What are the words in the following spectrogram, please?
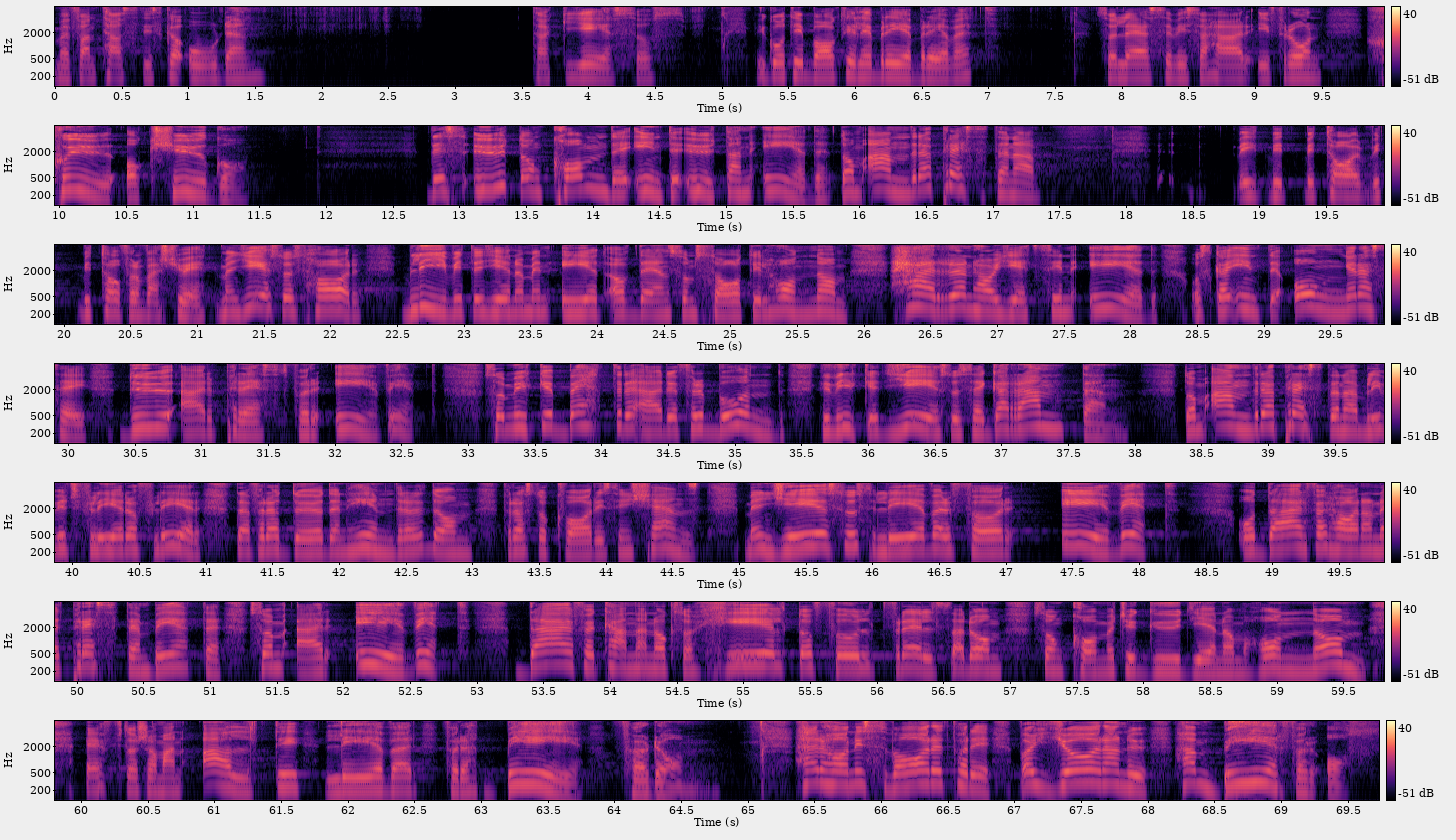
de här fantastiska orden. Tack Jesus. Vi går tillbaka till Hebreerbrevet. Så läser vi så här ifrån 7 och 20. Dessutom kom det inte utan ed. De andra prästerna vi, vi, vi, tar, vi, vi tar från vers 21. Men Jesus har blivit det genom en ed av den som sa till honom, Herren har gett sin ed och ska inte ångra sig. Du är präst för evigt. Så mycket bättre är det förbund för vilket Jesus är garanten. De andra prästerna har blivit fler och fler därför att döden hindrade dem för att stå kvar i sin tjänst. Men Jesus lever för evigt och därför har han ett prästämbete som är evigt. Därför kan han också helt och fullt frälsa dem som kommer till Gud genom honom. Eftersom han alltid lever för att be för dem. Här har ni svaret på det. Vad gör han nu? Han ber för oss.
